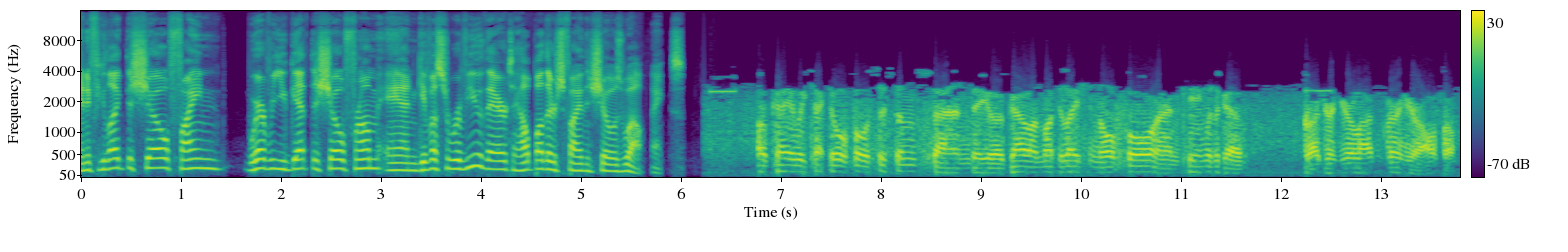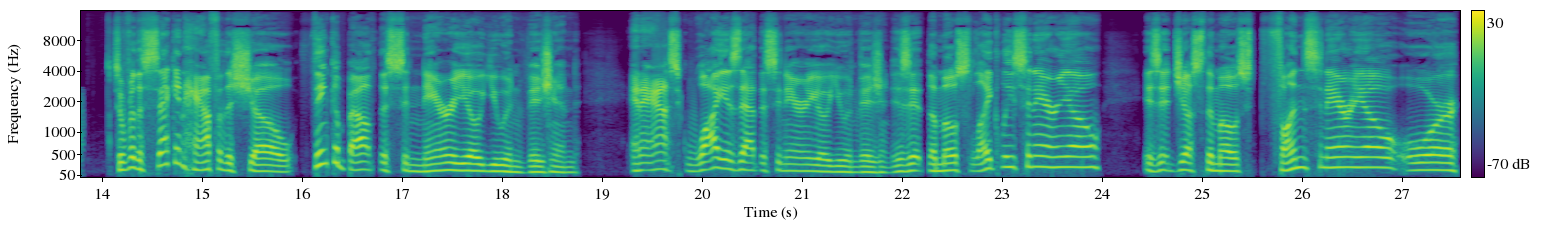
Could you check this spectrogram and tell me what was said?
And if you like the show, find wherever you get the show from and give us a review there to help others find the show as well. Thanks. Okay, we checked all four systems, and uh, you were go on modulation, all four, and keying was a go. Roger, you're loud and clear here also. So, for the second half of the show, think about the scenario you envisioned and ask why is that the scenario you envisioned? Is it the most likely scenario? Is it just the most fun scenario? Or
